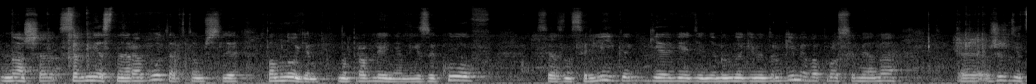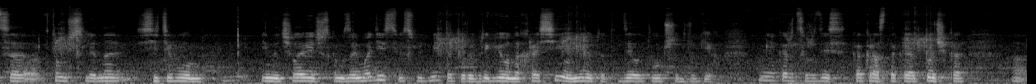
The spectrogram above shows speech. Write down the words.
наша совместная работа, в том числе по многим направлениям языков, связана с религиоведением и многими другими вопросами, она э, жиждется в том числе на сетевом и на человеческом взаимодействии с людьми, которые в регионах России умеют это делать лучше других. Мне кажется, что здесь как раз такая точка а,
